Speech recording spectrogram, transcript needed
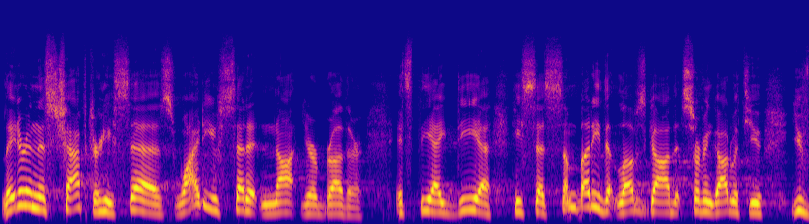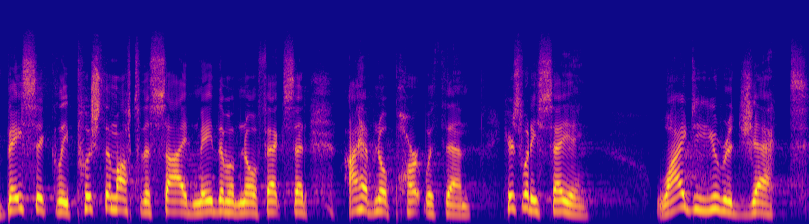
Later in this chapter, he says, Why do you set it not your brother? It's the idea. He says, Somebody that loves God, that's serving God with you, you've basically pushed them off to the side, made them of no effect, said, I have no part with them. Here's what he's saying Why do you reject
